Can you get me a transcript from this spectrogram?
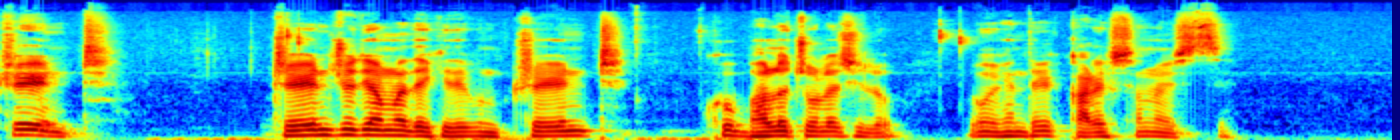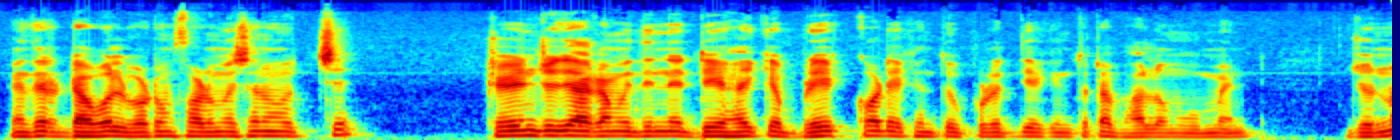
ট্রেন্ড ট্রেন্ড যদি আমরা দেখি, দেখুন ট্রেন্ড খুব ভালো চলেছিল এবং এখান থেকে কারেকশানও এসছে। এখান থেকে ডাবল বটম ফরমেশনও হচ্ছে। ট্রেন্ড যদি আগামী দিনে ডে হাইকে ব্রেক করে, এখান থেকে উপরের দিয়ে কিন্তু একটা ভালো মুভমেন্ট জন্য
